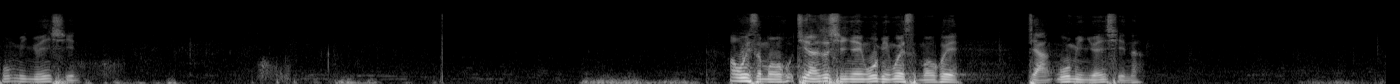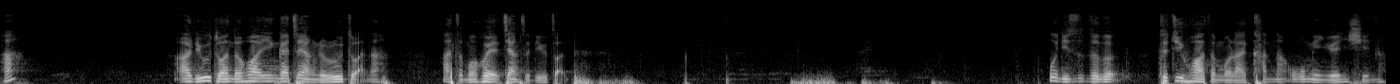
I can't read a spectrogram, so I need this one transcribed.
无名原型。那为什么既然是行人无名，为什么会讲无名原型呢？啊，啊，流转的话应该这样流转啊，啊，怎么会这样子流转？问题是这个这句话怎么来看呢？无明缘行呢？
